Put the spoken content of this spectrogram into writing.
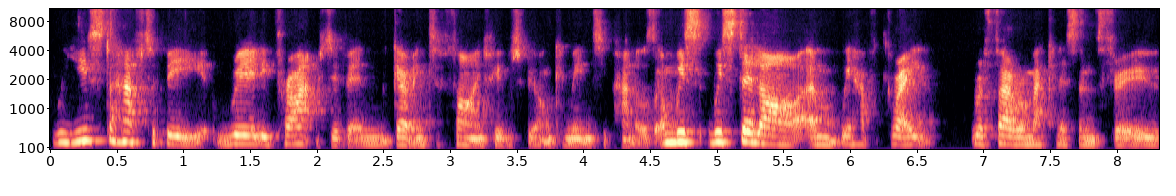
We used to have to be really proactive in going to find people to be on community panels, and we we still are. And we have great referral mechanisms through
